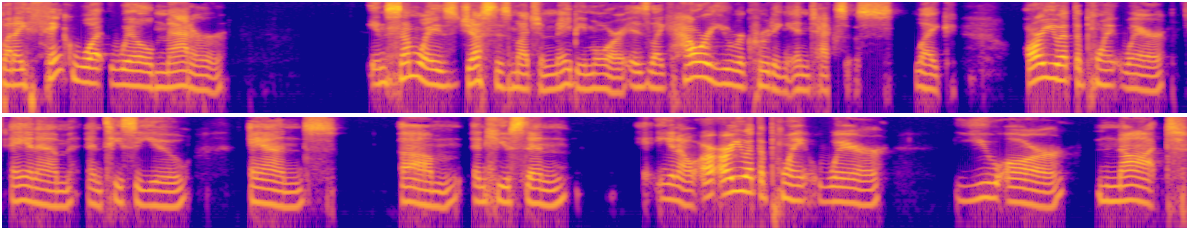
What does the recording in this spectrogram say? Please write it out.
but I think what will matter in some ways just as much and maybe more is like how are you recruiting in Texas? Like are you at the point where A&M and TCU and um and Houston you know are are you at the point where you are not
